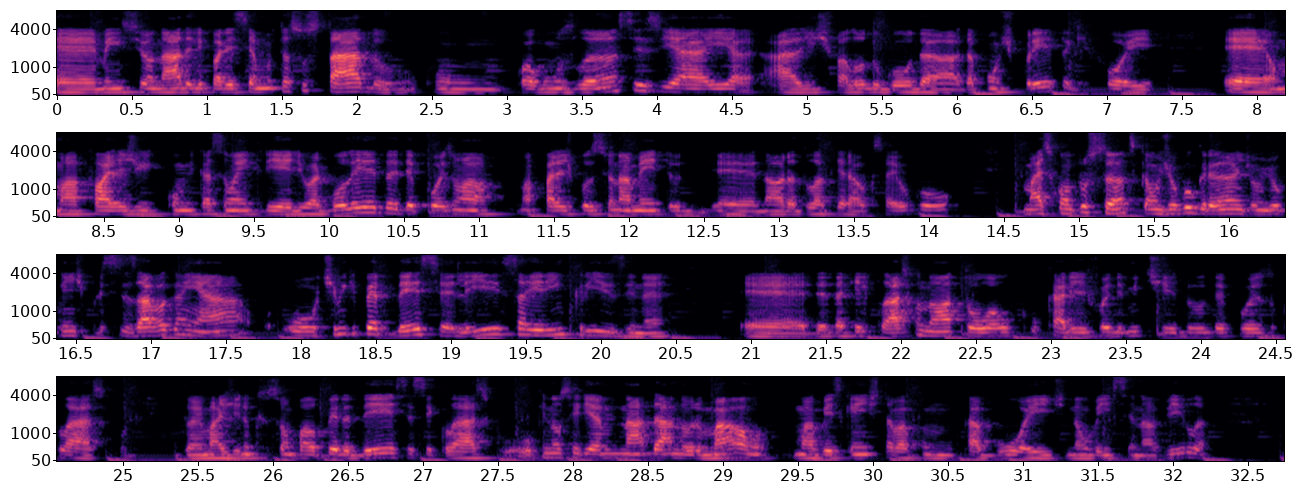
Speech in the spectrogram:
é, mencionado. Ele parecia muito assustado com, com alguns lances, e aí a, a gente falou do gol da, da Ponte Preta, que foi é, uma falha de comunicação entre ele e o Arboleda, e depois uma, uma falha de posicionamento é, na hora do lateral que saiu o gol. Mas contra o Santos, que é um jogo grande, um jogo que a gente precisava ganhar, o time que perdesse ali sairia em crise, né? É, daquele clássico, não à toa o, Carilli foi demitido depois do clássico. Então, imagino que se o São Paulo perdesse esse clássico, o que não seria nada anormal, uma vez que a gente estava com um tabu aí de não vencer na Vila,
